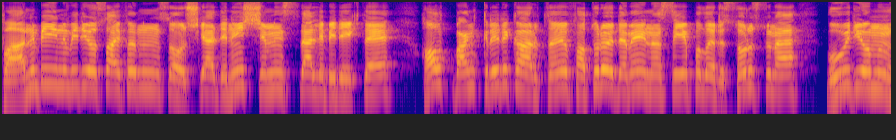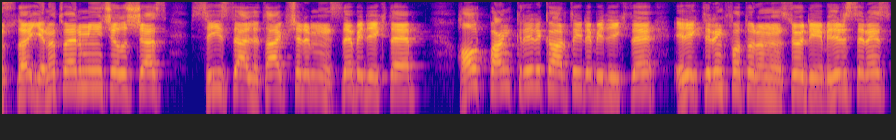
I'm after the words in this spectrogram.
Fani Bey'in video sayfamıza hoş geldiniz. Şimdi sizlerle birlikte Halkbank kredi kartı fatura ödeme nasıl yapılır sorusuna bu videomuzda yanıt vermeye çalışacağız. Sizlerle takipçilerimizle birlikte Halkbank kredi kartı ile birlikte elektrik faturanızı ödeyebilirsiniz.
